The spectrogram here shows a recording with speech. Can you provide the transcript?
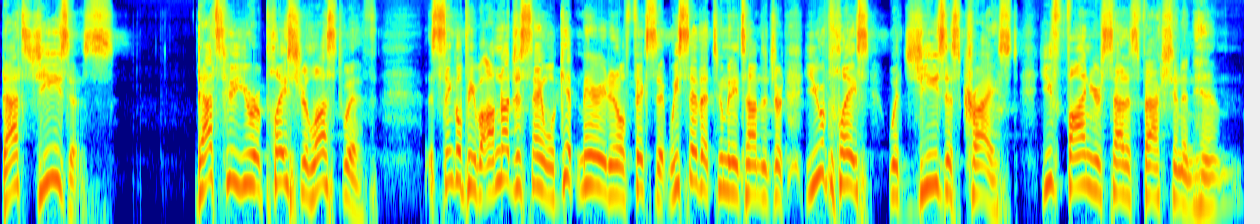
That's Jesus. That's who you replace your lust with. Single people, I'm not just saying, well, get married and it'll fix it. We say that too many times in church. You replace with Jesus Christ. You find your satisfaction in him.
